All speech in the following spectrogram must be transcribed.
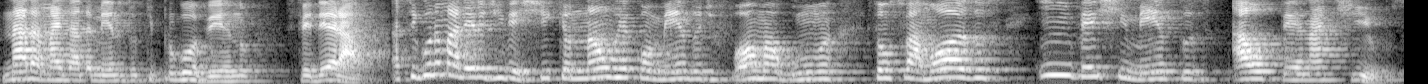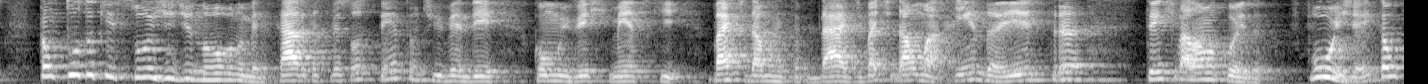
nada mais, nada menos do que para o governo federal. A segunda maneira de investir que eu não recomendo de forma alguma são os famosos investimentos alternativos. Então, tudo que surge de novo no mercado, que as pessoas tentam te vender como investimento que vai te dar uma rentabilidade, vai te dar uma renda extra, tem que te falar uma coisa: fuja. Então,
